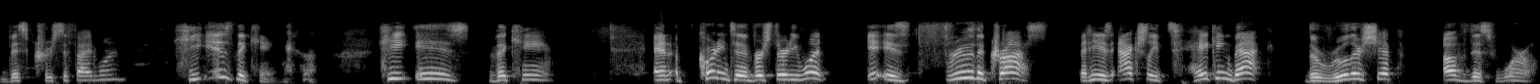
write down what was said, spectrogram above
this crucified one, he is the king. he is the king. And according to verse 31, it is through the cross that he is actually taking back the rulership of this world.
